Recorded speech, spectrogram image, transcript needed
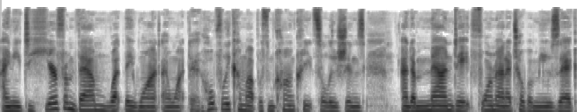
I need to hear from them what they want. I want to hopefully come up with some concrete solutions and a mandate for Manitoba music.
